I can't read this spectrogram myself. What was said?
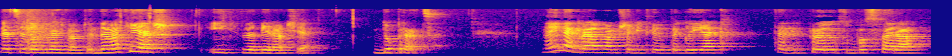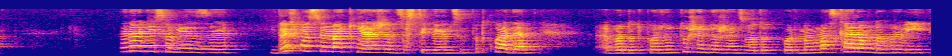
Lecę dograć Wam ten demakijaż i zabieram się do pracy. No i nagrałam Wam przebitkę do tego, jak ten produkt z Bosfera radzi sobie z dość mocnym makijażem, ze stygającym podkładem, wodoodpornym tuszem do rzęs, wodoodporną maskarą do brwi,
